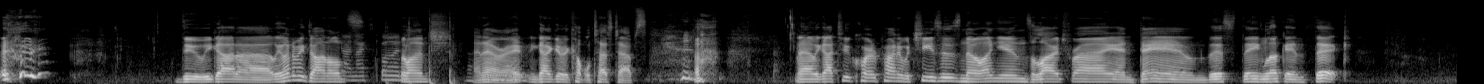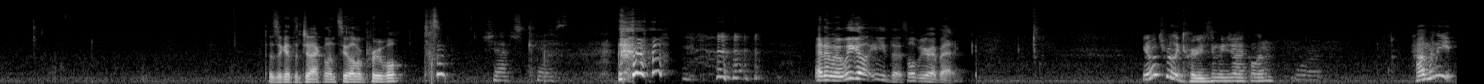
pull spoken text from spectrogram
Dude, we got uh, we went to McDonald's nice for lunch. I know, right? You gotta give it a couple test taps. now we got two quarter pounder with cheeses, no onions, a large fry, and damn, this thing looking thick. Does it get the Jacqueline seal of approval? Chef's kiss. anyway, we go eat this. We'll be right back. You know what's really crazy to me, Jacqueline? What? How many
